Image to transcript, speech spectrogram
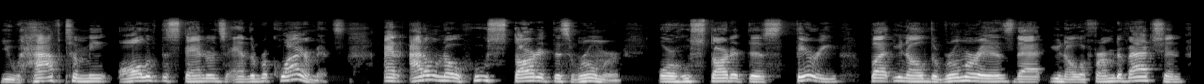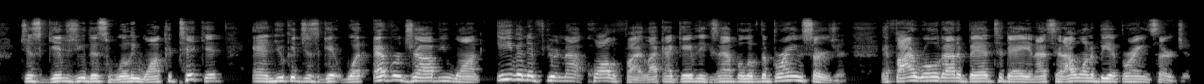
You have to meet all of the standards and the requirements. And I don't know who started this rumor or who started this theory, but you know, the rumor is that, you know, affirmative action just gives you this Willy Wonka ticket and you could just get whatever job you want, even if you're not qualified. Like I gave the example of the brain surgeon. If I rolled out of bed today and I said, I want to be a brain surgeon,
